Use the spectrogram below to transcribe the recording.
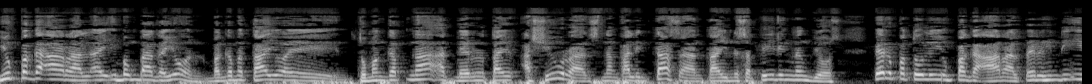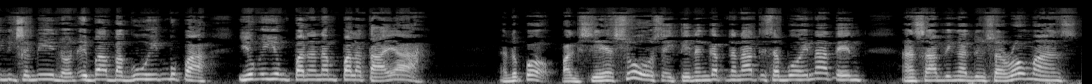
Yung pag-aaral ay ibang bagay yon. Bagamat tayo ay tumanggap na at meron na tayong assurance ng kaligtasan, tayo na sa piling ng Diyos, pero patuloy yung pag-aaral. Pero hindi ibig sabihin nun, eh babaguhin mo pa yung iyong pananampalataya. Ano po, pag si Jesus ay tinanggap na natin sa buhay natin, ang sabi nga dun sa Romans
